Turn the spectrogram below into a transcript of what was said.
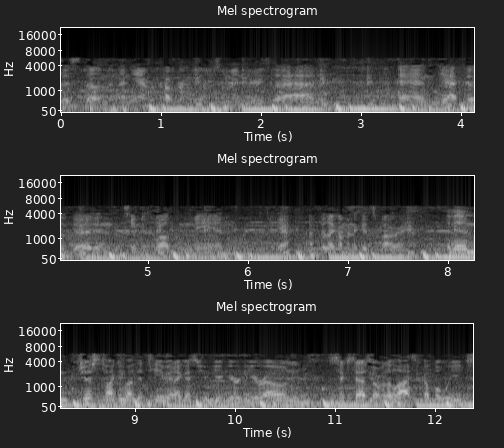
system, and then yeah, recovering from some injuries that I had, and, and yeah, I feel good, and the team has welcomed me, and, and yeah, I feel like I'm in a good spot right now. And then just talking about the team and I guess your your, your own success over the last couple of weeks,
